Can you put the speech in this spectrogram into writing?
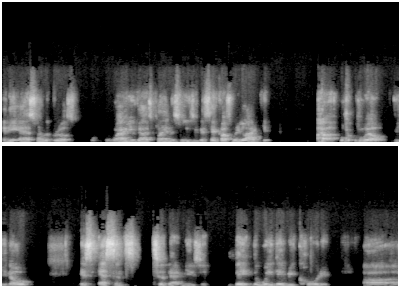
And he asked one of the girls, why are you guys playing this music? They said, because we like it. Uh, well, you know, it's essence to that music. They, the way they recorded, uh,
